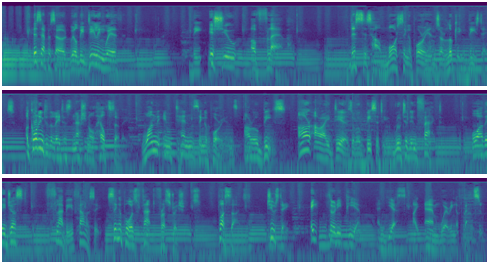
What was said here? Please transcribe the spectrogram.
This episode, we'll be dealing with the issue of flab. This is how more Singaporeans are looking these days. According to the latest National Health Survey, one in 10 Singaporeans are obese. Are our ideas of obesity rooted in fact, or are they just flabby fallacy? Singapore's fat frustrations. Plus size. Tuesday, 8:30 p.m. And yes, I am wearing a fat suit.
